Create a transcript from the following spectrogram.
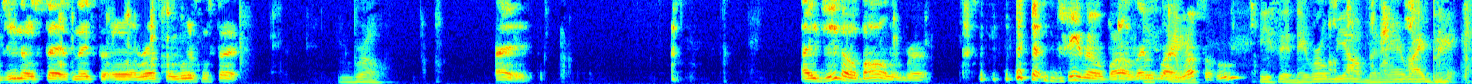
Geno stats next to uh, Russell Wilson stats? bro? Hey, hey, Geno balling, bro. Geno balling. They was like. Russell, who? He said they wrote me off, but I ain't right back.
